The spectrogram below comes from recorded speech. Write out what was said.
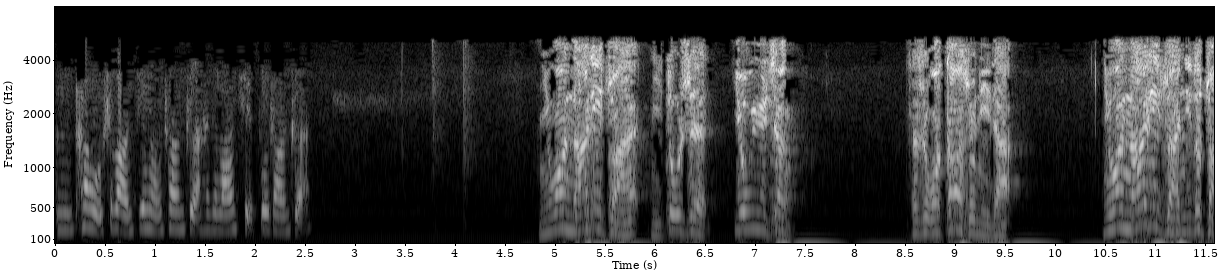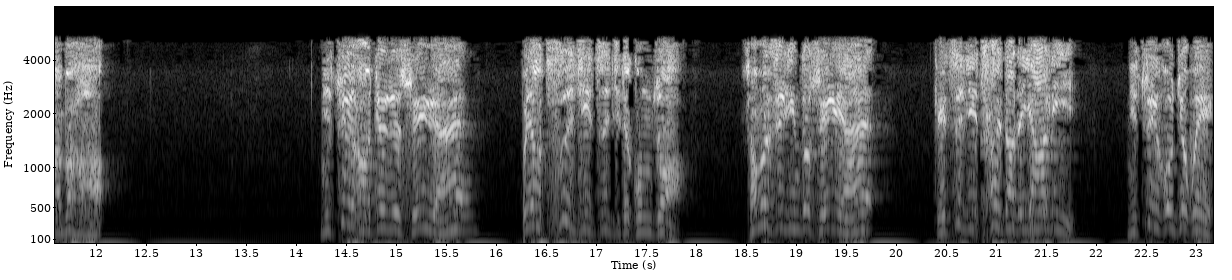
嗯，看我是往金融上转还是往写作上转？你往哪里转，你都是忧郁症，这是我告诉你的。你往哪里转，你都转不好。你最好就是随缘，不要刺激自己的工作，什么事情都随缘，给自己太大的压力，你最后就会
